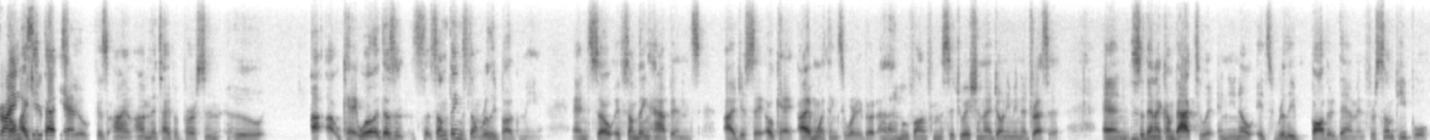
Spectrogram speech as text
no, I to, get that yeah. too because I'm I'm the type of person who, I, okay, well it doesn't. Some things don't really bug me, and so if something happens, I just say okay, I have more things to worry about, and I move on from the situation. I don't even address it, and mm-hmm. so then I come back to it, and you know it's really bothered them, and for some people.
